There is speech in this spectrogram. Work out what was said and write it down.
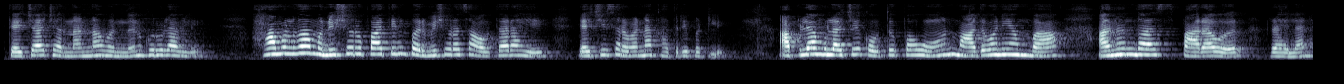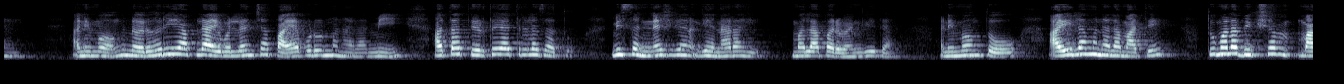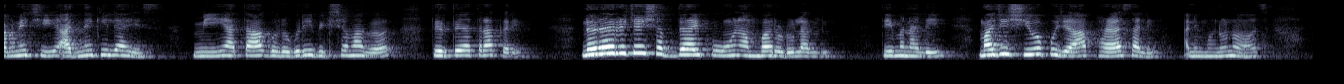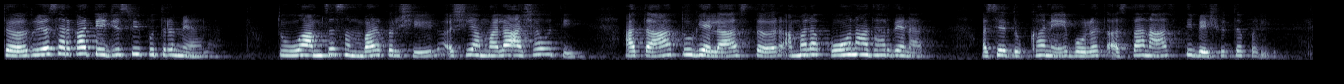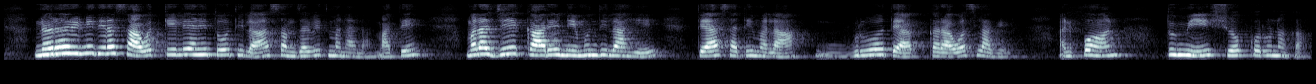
त्याच्या चरणांना वंदन करू लागले. हा मुलगा मनुष्य रूपातील परमेश्वराचा अवतार आहे याची सर्वांना खात्री पटली. आपल्या मुलाचे कौतुक पाहून माधवनी अंबा आनंदास पारावर राहिला नाही. आणि मग नरहरी आपल्या आईवडिलांच्या पाया पडून म्हणाला मी आता तीर्थयात्रेला जातो. मी संन्यास घे घेणार आहे. मला परवानगी द्या. आणि मग तो आईला म्हणाला माते तू मला भिक्षा मागण्याची आज्ञा केली आहेस. मी आता घरोघरी भिक्षा मागत तीर्थयात्रा करेन. नरहरीचे शब्द ऐकून अंबा रडू लागली. ती म्हणाली माझी शिवपूजा फळास आली आणि म्हणूनच तर तुझ्यासारखा तेजस्वी पुत्र मिळाला. तू आमचा सांभाळ करशील अशी आम्हाला आशा होती. आता तू गेलास तर आम्हाला कोण आधार देणार? असे दुःखाने बोलत असतानाच ती बेशुद्ध पडली. नरहरीने तिला सावध केले आणि तो तिला समजावीत म्हणाला माते मला जे कार्य नेमून दिलं आहे त्यासाठी मला गृहत्याग करावाच लागेल. आणि पण तुम्ही शोक करू नका.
